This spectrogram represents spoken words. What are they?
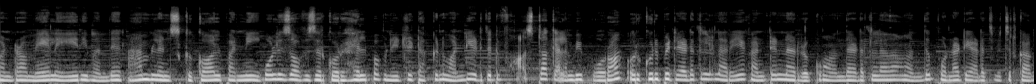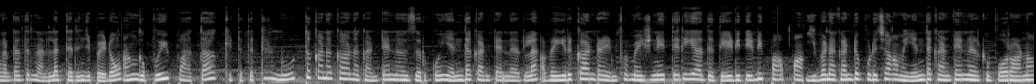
பண்ணுறான் மேலே ஏறி வந்து ஆம்புலன்ஸ்க்கு கால் பண்ணி போலீஸ் ஆஃபீஸருக்கு ஒரு ஹெல்ப் பண்ணிட்டு டக்குன்னு வண்டி எடுத்துட்டு ஃபாஸ்ட்டாக கிளம்பி போகிறான் ஒரு குறிப்பிட்ட இடத்துல நிறைய கண்டெய்னர் இருக்கும். அந்த இடத்துல தான் வந்து பொண்டாட்டி அடைச்சி வச்சிருக்காங்கன்றது நல்லா தெரிஞ்சு போயிடும். அங்கே போய் பார்த்தா கிட்டத்தட்ட நூற்றுக்கணக்கான கண்டெய்னர்ஸ் இருக்கும். எந்த கண்டெய்னரில் அவன் இருக்கான்ற இன்ஃபர்மேஷனே தெரியாது. தேடி தேடி பார்ப்பான். இவனை கண்டுபிடிச்சா அவன் எந்த கண்டெய்னருக்கு போகிறானோ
